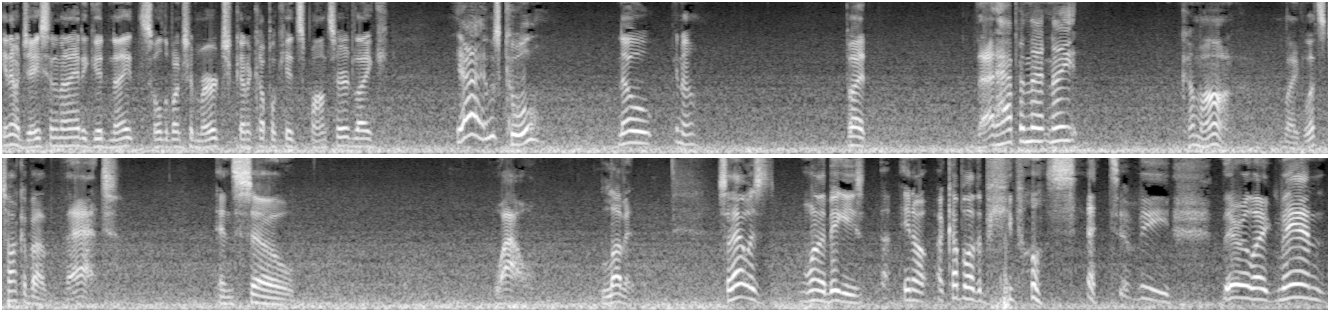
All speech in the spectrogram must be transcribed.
You know, Jason and I had a good night, sold a bunch of merch, got a couple kids sponsored like yeah, it was cool. No, you know. But that happened that night? Come on. Like let's talk about that. And so wow. Love it. So that was one of the biggies, uh, you know, a couple of the people said to me, they were like, "Man,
